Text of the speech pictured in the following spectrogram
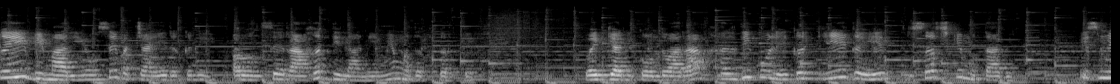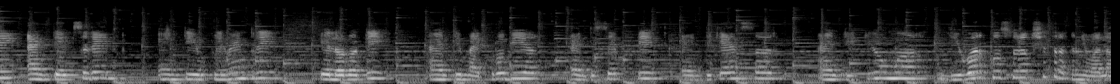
कई बीमारियों से बचाए रखने और उनसे राहत दिलाने में मदद करते हैं। वैज्ञानिकों द्वारा हल्दी को लेकर किए गए रिसर्च के मुताबिक, इसमें antioxidant anti inflammatory choleretic anti microbial antiseptic anti cancer anti tumour liver को सुरक्षित रखने वाला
